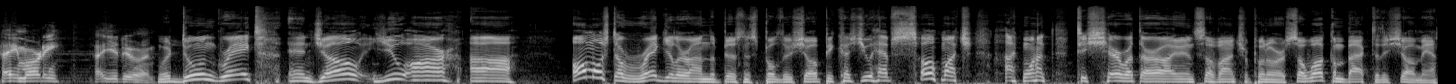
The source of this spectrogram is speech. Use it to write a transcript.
Hey, Marty. How you doing? We're doing great. And Joe, you are uh, almost a regular on the Business Builder Show because you have so much I want to share with our audience of entrepreneurs. So, welcome back to the show, man.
